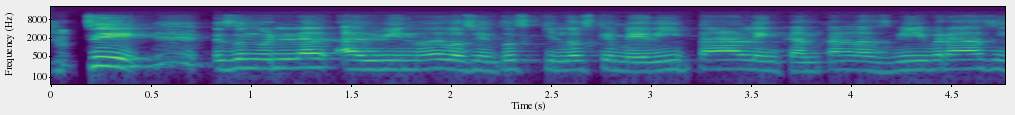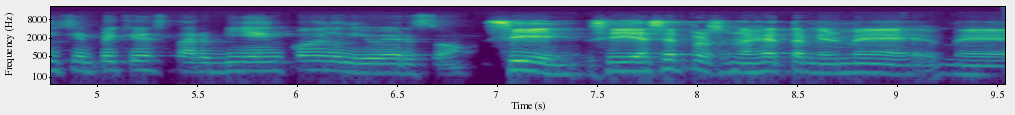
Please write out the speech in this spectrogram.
Sí, es un gorila albino de 200 kilos que medita, le encantan las vibras y siempre quiere estar bien con el universo. Sí, sí, ese personaje también me, me,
